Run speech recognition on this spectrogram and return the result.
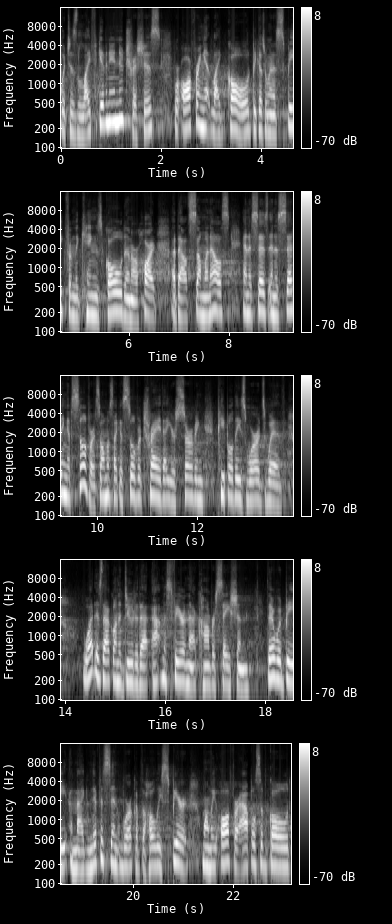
which is life giving and nutritious. We're offering it like gold because we're going to speak from the king's gold in our heart about someone else. And it says in a setting of silver, it's almost like a silver tray that you're serving people these words with. What is that going to do to that atmosphere and that conversation? There would be a magnificent work of the Holy Spirit when we offer apples of gold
